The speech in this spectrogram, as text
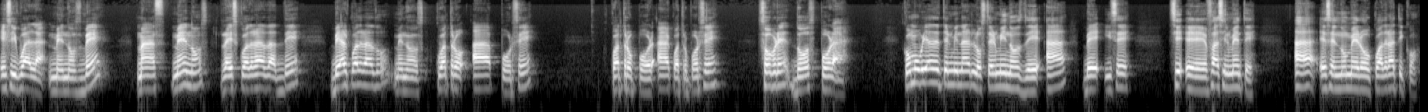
es igual a menos b más menos raíz cuadrada de b al cuadrado menos 4a por c, 4 por a, 4 por c, sobre 2 por a. ¿Cómo voy a determinar los términos de a, b y c? Eh, fácilmente, a es el número cuadrático,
